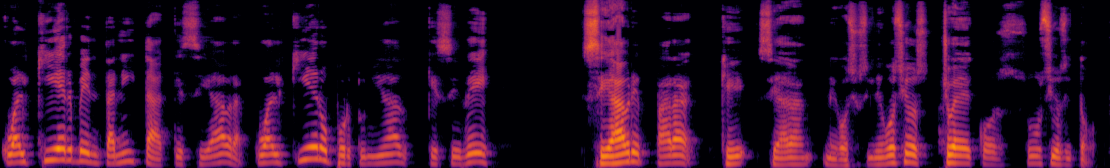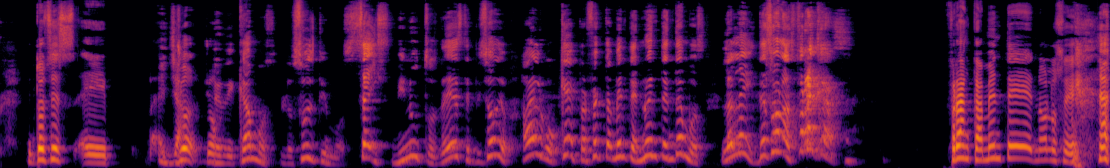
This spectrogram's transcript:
cualquier ventanita que se abra, cualquier oportunidad que se dé, se abre para que se hagan negocios, y negocios chuecos, sucios y todo. Entonces, eh, Y ya, yo, yo- dedicamos los últimos seis minutos de este episodio a algo que perfectamente no entendemos. La ley de zonas francas. Francamente, no lo sé. No,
